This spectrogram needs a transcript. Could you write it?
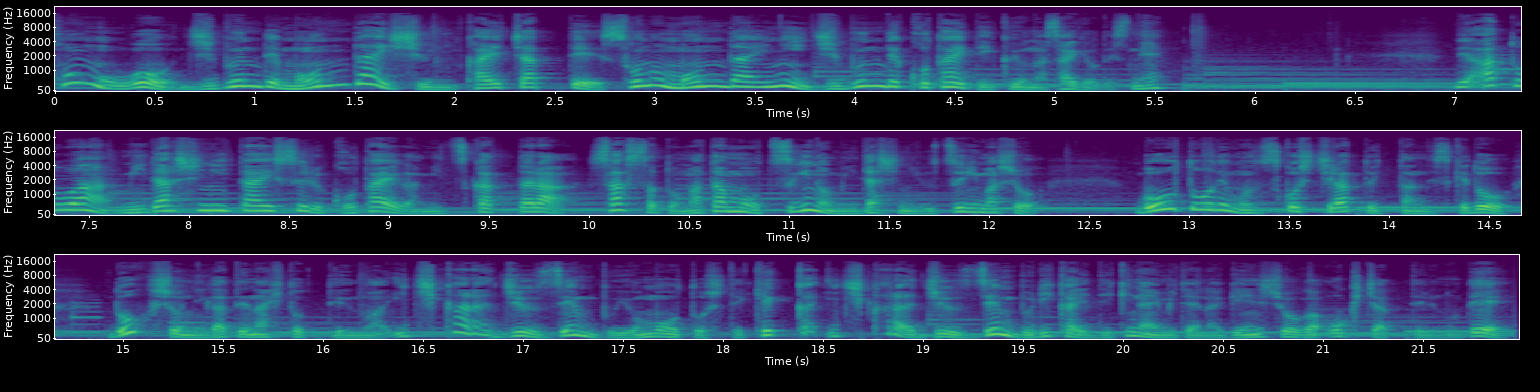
本を自分で問題集に変えちゃって、その問題に自分で答えていくような作業ですね。で、あとは見出しに対する答えが見つかったら、さっさとまたもう次の見出しに移りましょう。冒頭でも少しちらっと言ったんですけど読書苦手な人っていうのは1から10全部読もうとして結果1から10全部理解できないみたいな現象が起きちゃってるので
